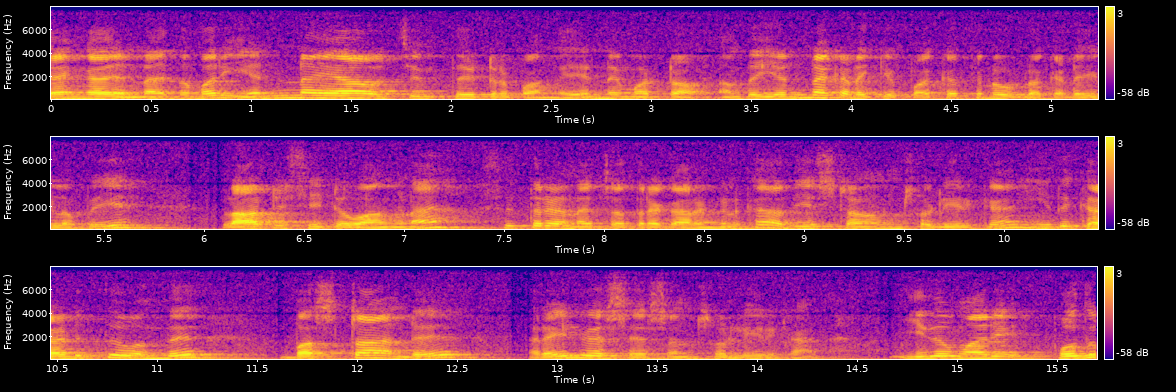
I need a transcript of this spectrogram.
தேங்காய் எண்ணெய் இந்த மாதிரி எண்ணெயாக வச்சு வித்துட்டு இருப்பாங்க எண்ணெய் மட்டும். அந்த எண்ணெய் கடைக்கு பக்கத்தில் உள்ள கடையில் போய் லாட்ரி சீட்டு வாங்கினா சித்திரை நட்சத்திரக்காரங்களுக்கு அதிர்ஷ்டம்னு சொல்லியிருக்கேன். இதுக்கு அடுத்து வந்து பஸ் ஸ்டாண்டு ரயில்வே ஸ்டேஷன் சொல்லியிருக்கேன். இது மாதிரி பொது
